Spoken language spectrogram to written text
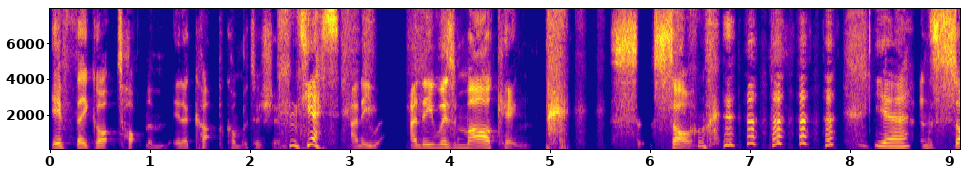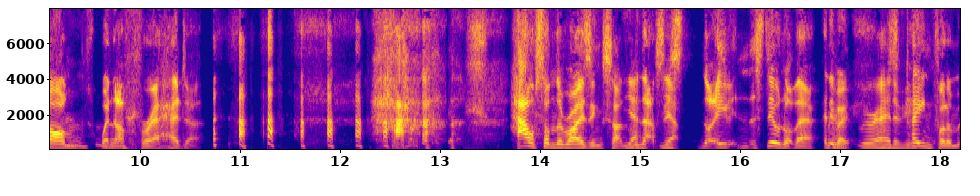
If they got Tottenham in a cup competition, yes. and he and he was marking S- Son, Yeah. and Son went up for a header. House on the Rising Sun. Yeah, mean, that's yeah. not even, still not there. Anyway, we were ahead it's of you. painful and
